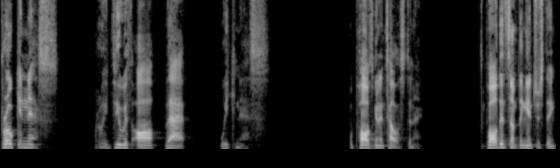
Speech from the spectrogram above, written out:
brokenness. What do we do with all that weakness? Well, Paul's going to tell us tonight. Paul did something interesting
